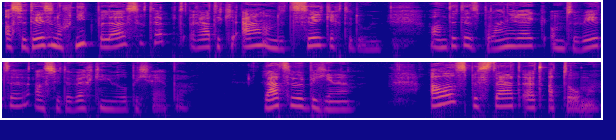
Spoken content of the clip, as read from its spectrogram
Als je deze nog niet beluisterd hebt, raad ik je aan om dit zeker te doen, want dit is belangrijk om te weten als je de werking wil begrijpen. Laten we beginnen. Alles bestaat uit atomen.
